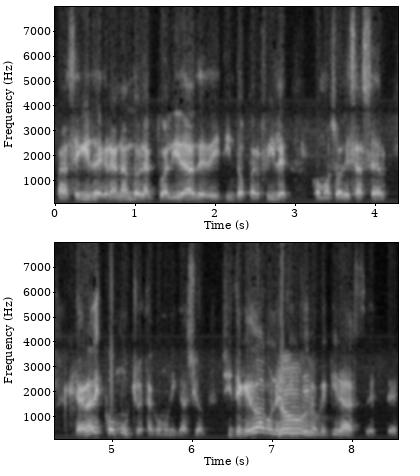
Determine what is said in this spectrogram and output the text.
para seguir desgranando la actualidad desde distintos perfiles, como soles hacer. Te agradezco mucho esta comunicación. Si te quedó algo en el tintero que quieras este,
